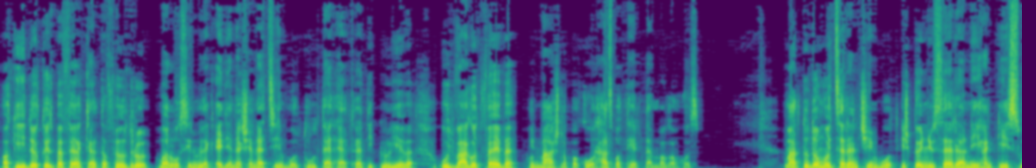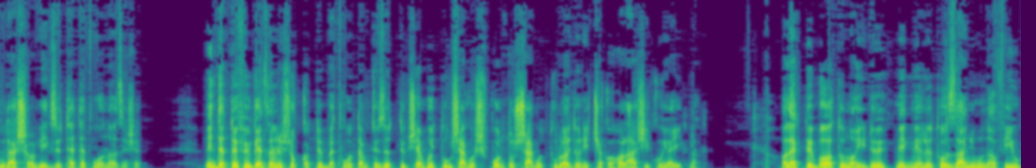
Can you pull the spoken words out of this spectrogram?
aki időközben felkelt a földről, valószínűleg egyenesen egy célból túlterhelt retiküljével, úgy vágott fejbe, hogy másnap a kórházba tértem magamhoz. Már tudom, hogy szerencsém volt, és könnyűszerrel néhány készszúrással végződhetett volna az eset. Mindettől függetlenül sokkal többet voltam közöttük sem, hogy túlságos fontosságot tulajdonítsak a halálsikójaiknak. A legtöbb altonai nő, még mielőtt hozzányúlna a fiú,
